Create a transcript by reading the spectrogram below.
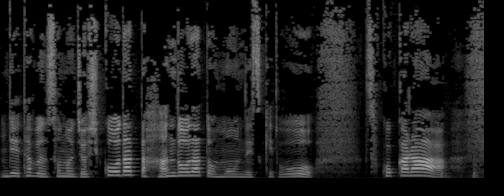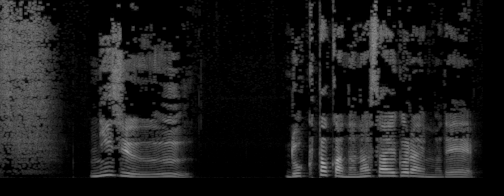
で、多分その女子校だった反動だと思うんですけど、そこから、26とか7歳ぐらいまで、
